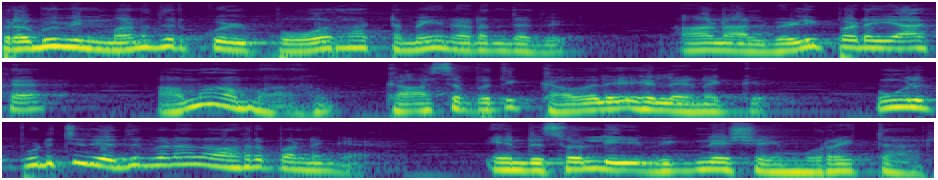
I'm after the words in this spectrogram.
பிரபுவின் மனதிற்குள் போராட்டமே நடந்தது. ஆனால் வெளிப்படையாக ஆமா ஆமா காசை பத்தி கவலையே இல்லை எனக்கு. உங்களுக்கு பிடிச்சது எது வேணாலும் ஆர்டர் பண்ணுங்க என்று சொல்லி விக்னேஷை முறைத்தார்.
